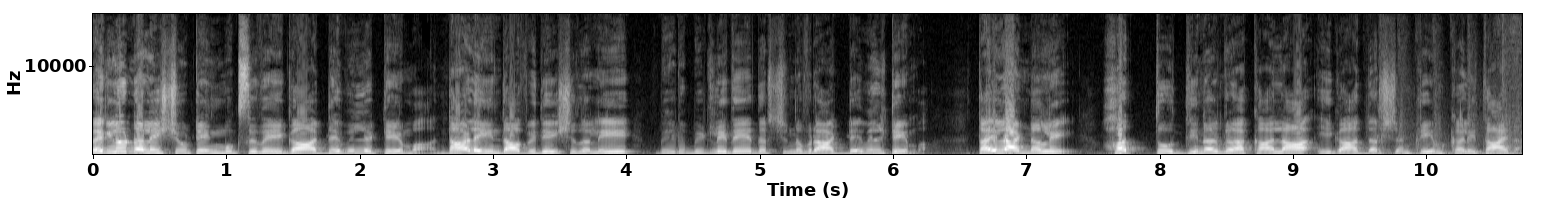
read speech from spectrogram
ಬೆಂಗಳೂರಿನಲ್ಲಿ ಶೂಟಿಂಗ್ ಮುಗಿಸಿದೆ. ಈಗ ಡೆವಿಲ್ ಟೀಮ್. ನಾಳೆಯಿಂದ ವಿದೇಶದಲ್ಲಿ ಬೀಡು ಬಿಡಲಿದೆ ದರ್ಶನ್ ಅವರ ಡೆವಿಲ್ ಟೀಮ್. ಥೈಲ್ಯಾಂಡ್ನಲ್ಲಿ ಹತ್ತು ದಿನಗಳ ಕಾಲ ಈಗ ದರ್ಶನ್ ಟೀಮ್ ಕಳೀತಾ ಇದೆ.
